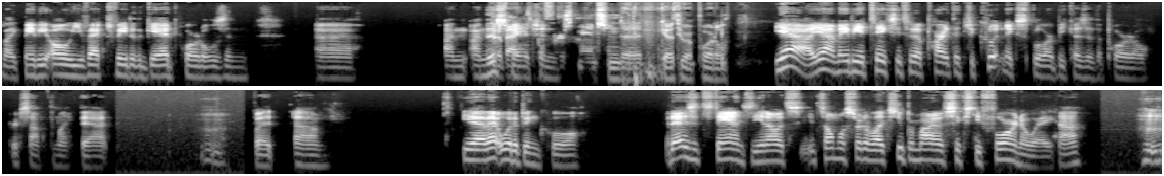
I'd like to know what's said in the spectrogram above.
Like maybe oh you've activated the Gadd portals and uh, on on this mansion. first mansion to go through a portal. Yeah, yeah, maybe it takes you to a part that you couldn't explore because of the portal or something like that. Hmm. But um yeah, that would have been cool. But as it stands, you know, it's it's almost sort of like Super Mario 64 in a way, huh?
